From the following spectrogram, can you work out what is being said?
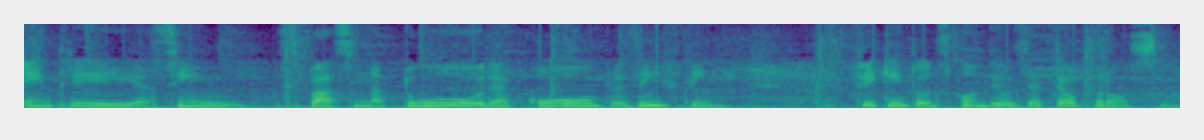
entre assim espaço natura, compras, enfim. Fiquem todos com Deus e até o próximo.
